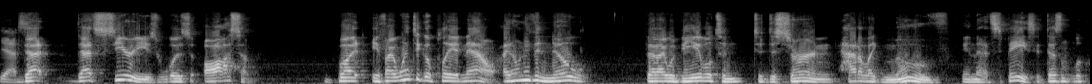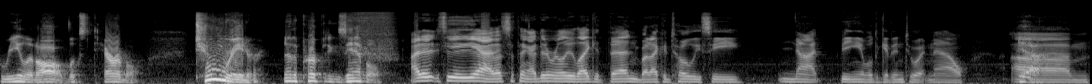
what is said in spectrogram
Yes. That that series was awesome, but if I went to go play it now, I don't even know that I would be able to to discern how to like move in that space. It doesn't look real at all. It looks terrible. Tomb Raider, another perfect example. I didn't see. Yeah, that's the thing. I didn't really like it then, but I could totally see not being able to get into it now. Yeah. Um,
